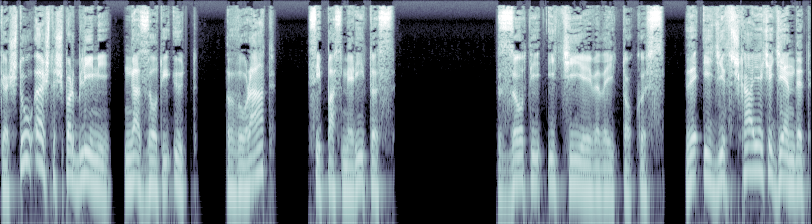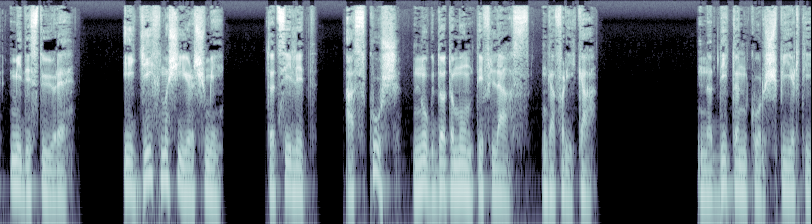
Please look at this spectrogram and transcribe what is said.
Kështu është shpërblimi nga Zoti yt, dhuratë sipas meritës. Zoti i qiejve dhe i tokës dhe i gjithçkaje që gjendet midis tyre, i Gjithëmëshirshmi, të cilit askush nuk do të mund t'i flasë nga frika. Në ditën kur shpirti,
